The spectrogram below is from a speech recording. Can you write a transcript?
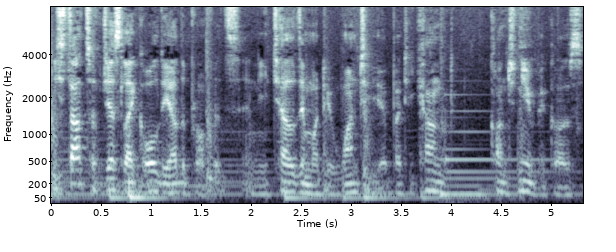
he starts off just like all the other prophets, and he tells them what they want to hear, but he can't continue because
